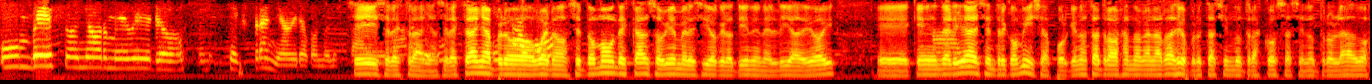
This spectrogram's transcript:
Un beso enorme, Vero. Se, extraña, Vero, cuando no está. Sí, se le extraña, se le extraña, pero bueno, se tomó un descanso bien merecido que lo tiene en el día de hoy, eh, que en realidad es entre comillas, porque no está trabajando acá en la radio, pero está haciendo otras cosas en otro lado,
